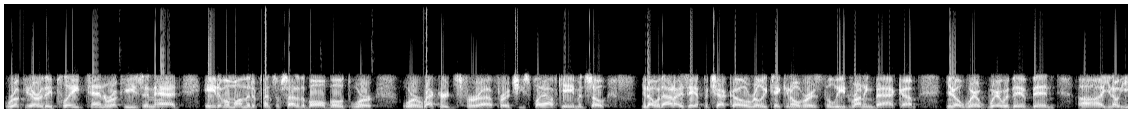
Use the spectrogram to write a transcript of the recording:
rookie or they played ten rookies and had eight of them on the defensive side of the ball. Both were were records for uh, for a Chiefs playoff game, and so you know, without Isaiah Pacheco really taking over as the lead running back, um, you know, where where would they have been? Uh, you know, he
